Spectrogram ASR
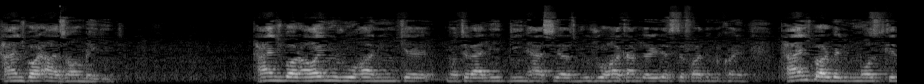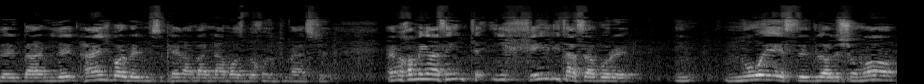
پنج بار اذان بگید. پنج بار آقایون روحانی که متولی دین هستید از وجوهات هم دارید استفاده می‌کنید. پنج بار برید مزد که دارید برمیدارید پنج بار برید مثل پیغمبر نماز بخونید تو مسجد. من می‌خوام بگم اصلا این, این خیلی تصور این نوع استدلال شما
